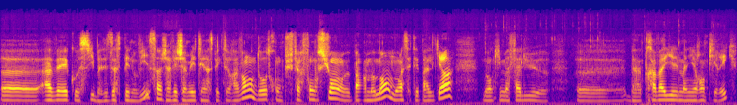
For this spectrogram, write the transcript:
avec aussi bah, des aspects novices. Hein. J'avais jamais été inspecteur avant, d'autres ont pu faire fonction par moment, moi c'était pas le cas. Donc il m'a fallu ben, travailler de manière empirique,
